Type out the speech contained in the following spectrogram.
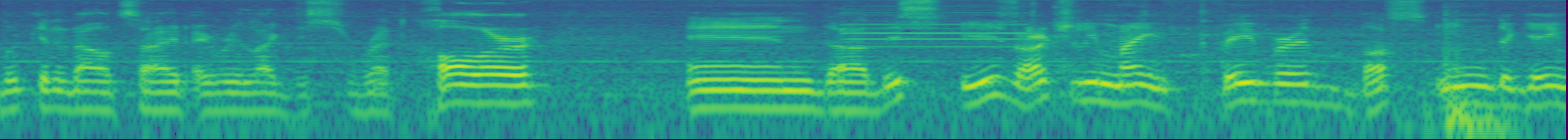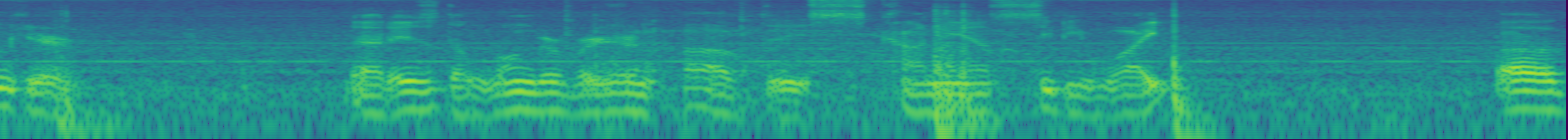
Look at it outside. I really like this red color. And uh, this is actually my favorite bus in the game here. That is the longer version of the Scania Citywide. But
